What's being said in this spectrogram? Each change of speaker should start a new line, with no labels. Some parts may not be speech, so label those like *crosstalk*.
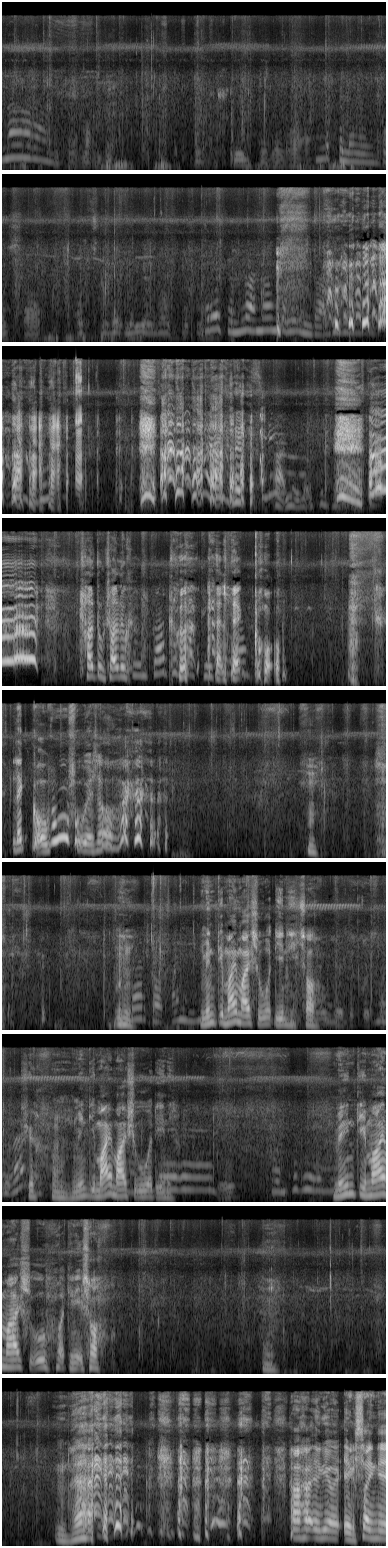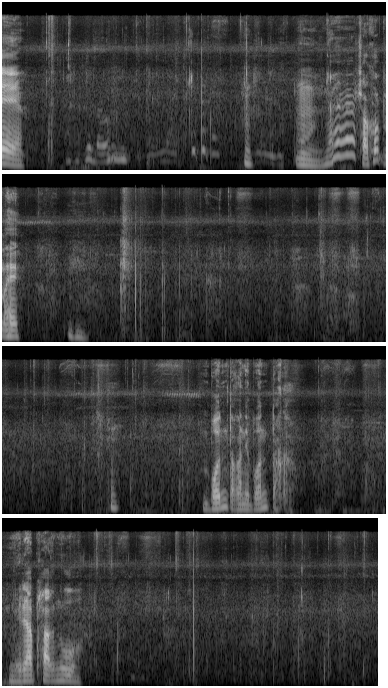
*laughs*
sao tụng sao tụng
*laughs* lấy
cổ. Lấy cổ vũ phụ rồi sao? Mình thì mãi mãi xuống đi nè sao mình đi mãi mãi mai shu at ini.
Min
di mãi mai shu at ini so. Hmm. Ha ha, eng eng sai nghe. Ừm, sao khóc mày. Bon tak ni bon tak. Mirap thak nu.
